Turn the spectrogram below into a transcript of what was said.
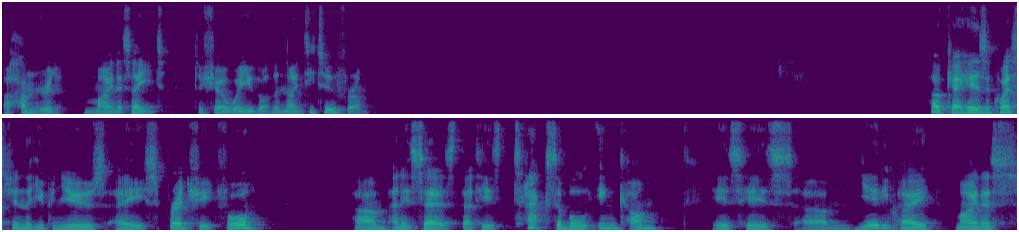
100 minus 8 to show where you got the 92 from. Okay, here's a question that you can use a spreadsheet for. Um, and it says that his taxable income is his um, yearly pay minus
